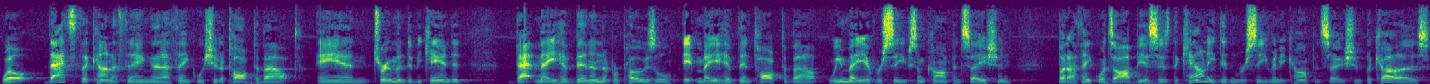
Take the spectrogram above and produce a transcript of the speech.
Well, that's the kind of thing that I think we should have talked about. And Truman, to be candid, that may have been in the proposal. It may have been talked about. We may have received some compensation. But I think what's obvious is the county didn't receive any compensation because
